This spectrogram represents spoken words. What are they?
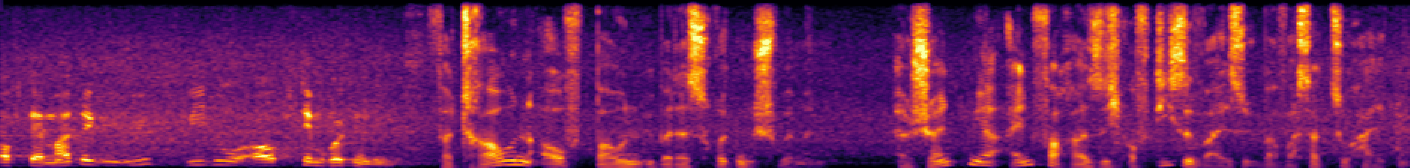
auf der Matte geübt, wie du auf dem Rücken liegst. Vertrauen aufbauen über das Rückenschwimmen. Erscheint mir einfacher, sich auf diese Weise über Wasser zu halten.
